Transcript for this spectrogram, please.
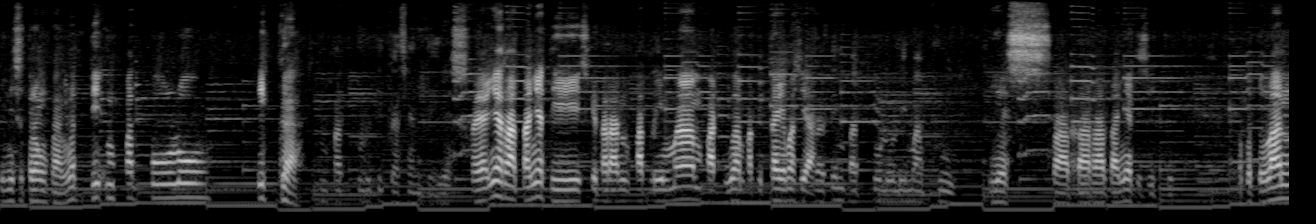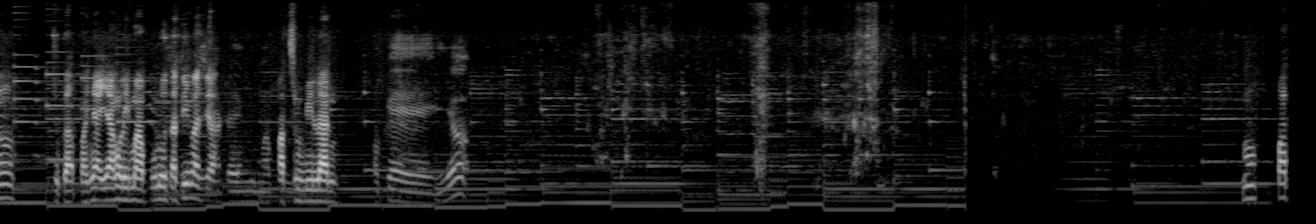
Ini strong banget di 43. 43 cm. Yes. Kayaknya ratanya di sekitaran 45, 42, 43 ya Mas ya. Berarti 45 bu. Yes, rata-ratanya di situ. Kebetulan juga banyak yang 50 tadi Mas ya. Ada yang 50. 49. Oke, yuk. empat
